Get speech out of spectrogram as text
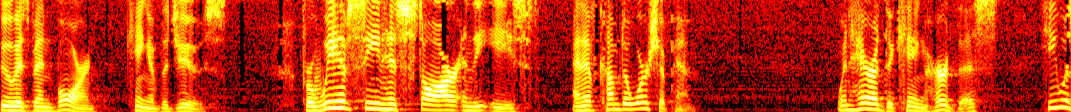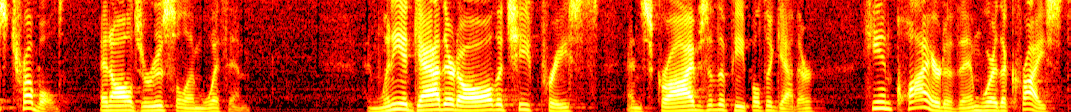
who has been born King of the Jews? For we have seen his star in the east and have come to worship him. When Herod the king heard this, he was troubled, and all Jerusalem with him. And when he had gathered all the chief priests and scribes of the people together, he inquired of them where the Christ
